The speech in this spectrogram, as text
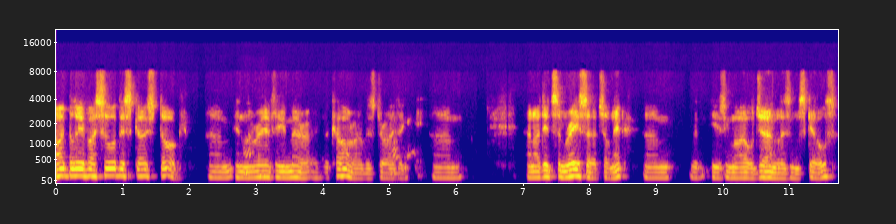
I believe I saw this ghost dog um, in the rear view mirror of the car I was driving. Um, and I did some research on it um, with using my old journalism skills,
